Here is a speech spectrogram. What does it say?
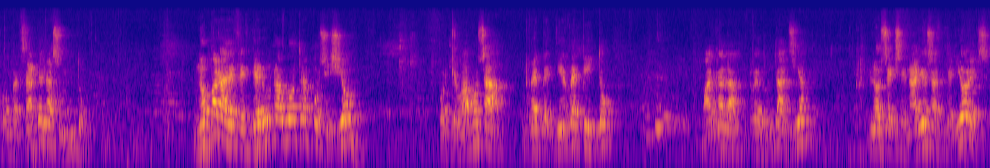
conversar del asunto, no para defender una u otra posición, porque vamos a repetir, repito, valga la redundancia, los escenarios anteriores.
